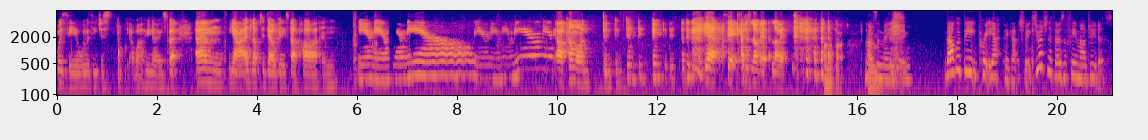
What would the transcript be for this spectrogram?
was he, or was he just? Yeah, well, who knows? But um, yeah, I'd love to delve into that part and. Oh, come on. Yeah, sick. I just love it. Love it. I love that. That's um, amazing. That would be pretty epic, actually. Could you imagine if there was a female Judas?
